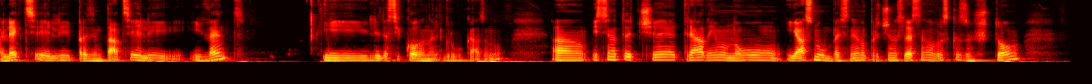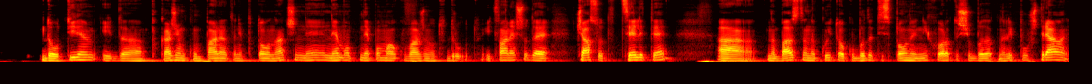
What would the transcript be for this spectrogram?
лекция или презентация или ивент или да си кода, нали, грубо казано. А, истината е, че трябва да има много ясно обяснено причина-следствена връзка защо да отидем и да покажем компанията ни по този начин не е не, не по-малко важно от другото. И това нещо да е част от целите, а, на базата на които ако бъдат изпълнени, хората ще бъдат нали, поощрявани.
